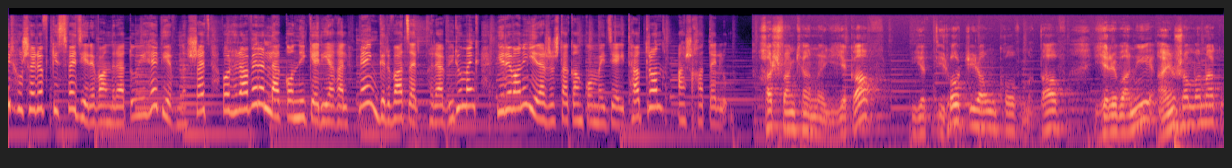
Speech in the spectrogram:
իր հուշերով կիսվեց Երևան լրատուի հետ եւ նշեց, որ հրավերը լակոնիկ էր եղել։ Միայն գրված էր. հրավիրում ենք Երևանի երաժշտական կոմեդիայի թատրոն աշխատելու։ Խաչվանքյանը եկավ եւ տիրոջ իրավունքով մտավ Երևանի այն ժամանակ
